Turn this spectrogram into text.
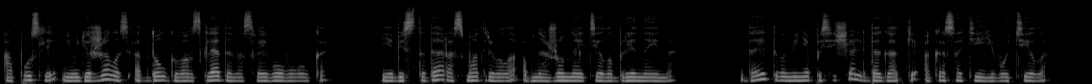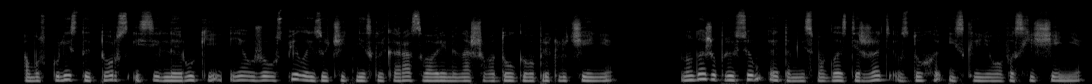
А после не удержалась от долгого взгляда на своего волка. Я без стыда рассматривала обнаженное тело Бринейна. До этого меня посещали догадки о красоте его тела, а мускулистый торс и сильные руки я уже успела изучить несколько раз во время нашего долгого приключения. Но даже при всем этом не смогла сдержать вздоха искреннего восхищения.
